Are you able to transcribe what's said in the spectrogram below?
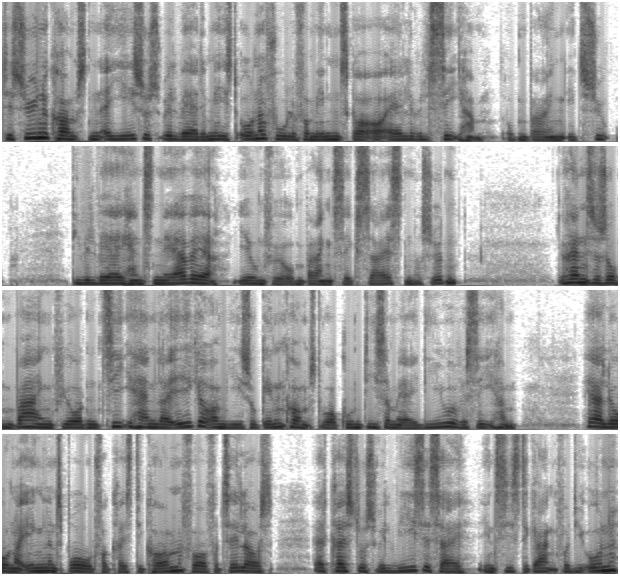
Til synekomsten af Jesus vil være det mest underfulde for mennesker, og alle vil se ham, åbenbaringen 1.7. De vil være i hans nærvær, jævnfør åbenbaringen 6, 16 og 17, Johannes' åbenbaring 14.10 handler ikke om Jesu genkomst, hvor kun de, som er i live, vil se ham. Her låner englen sproget fra Kristi komme for at fortælle os, at Kristus vil vise sig en sidste gang for de onde,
